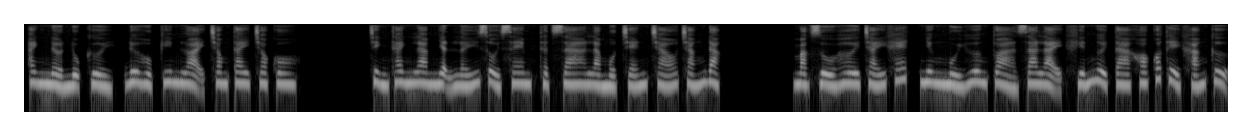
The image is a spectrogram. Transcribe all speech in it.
anh nở nụ cười, đưa hộp kim loại trong tay cho cô. Trình Thanh Lam nhận lấy rồi xem, thật ra là một chén cháo trắng đặc. Mặc dù hơi cháy khét nhưng mùi hương tỏa ra lại khiến người ta khó có thể kháng cự.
